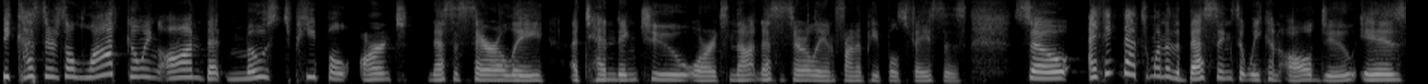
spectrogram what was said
because there's a lot going on that most people aren't necessarily attending to or it's not necessarily in front of people's faces. So I think that's one of the best things that we can all do is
